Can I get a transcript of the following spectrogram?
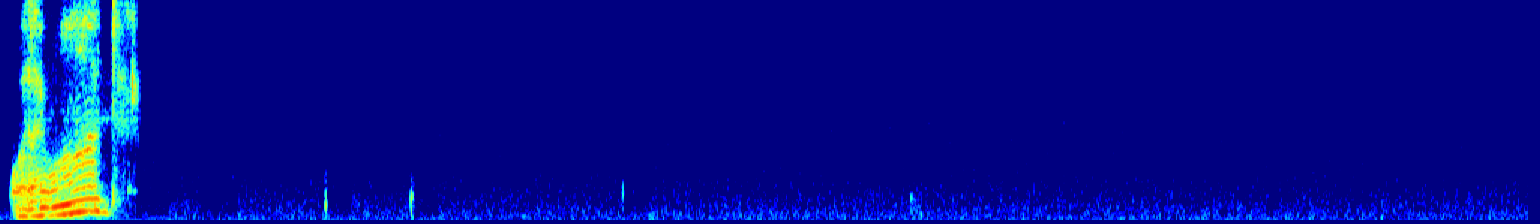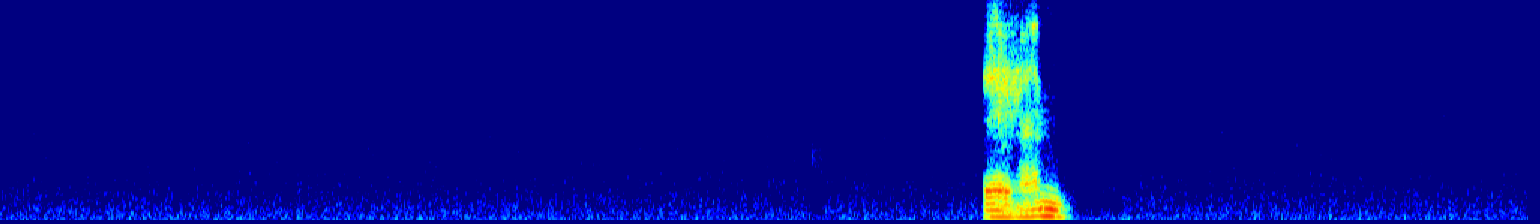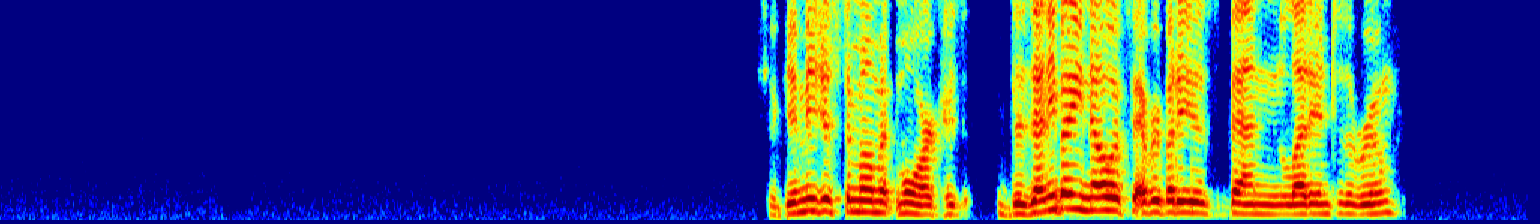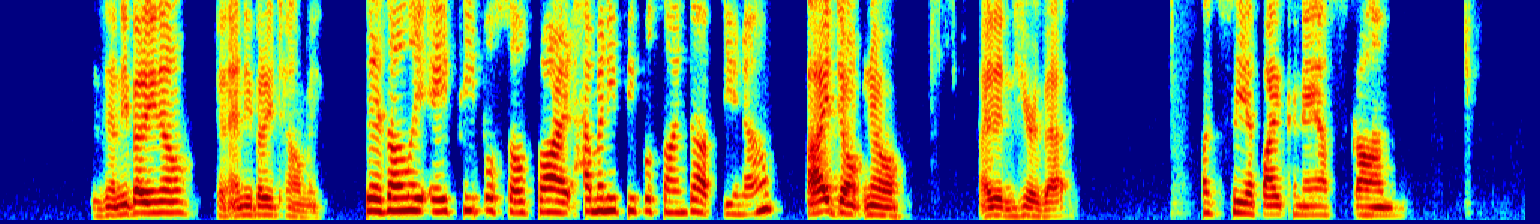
What I want. I'm So give me just a moment more, because does anybody know if everybody has been let into the room? Does anybody know? Can anybody tell me? there's only eight people so far. How many people signed up? Do you know? I don't know. I didn't hear that. Let's see if I can ask, um,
